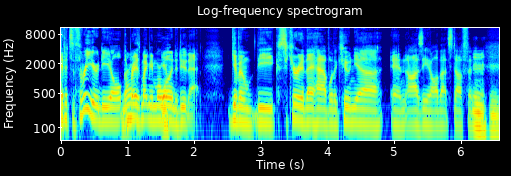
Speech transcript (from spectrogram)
if it's a three year deal, the Braves might be more willing to do that, given the security they have with Acuna and Ozzy and all that stuff. And Mhm.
